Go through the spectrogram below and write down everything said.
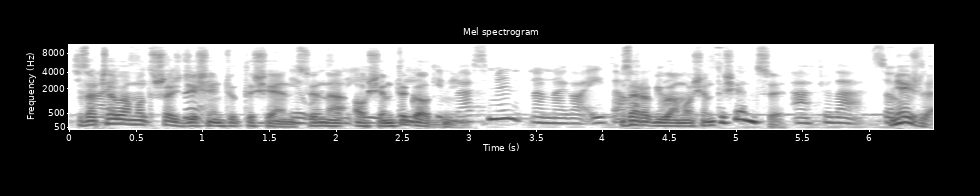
Zaczęłam od 60 tysięcy na 8 tygodni. Zarobiłam 8 tysięcy. Nieźle.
